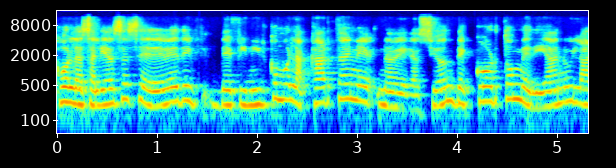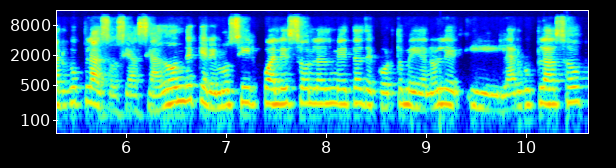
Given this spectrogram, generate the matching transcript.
con las alianzas se debe definir como la carta de navegación de corto, mediano y largo plazo, o sea, hacia dónde queremos ir, cuáles son las metas de corto, mediano y largo plazo.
